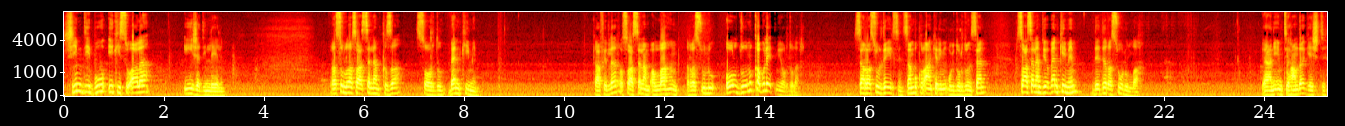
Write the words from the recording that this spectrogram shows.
Şimdi bu iki suala iyice dinleyelim. Resulullah sallallahu aleyhi ve sellem kıza sordu. Ben kimim? Kafirler Resulullah sallallahu aleyhi ve sellem Allah'ın Resulü olduğunu kabul etmiyordular. Sen Resul değilsin. Sen bu Kur'an-ı Kerim'i uydurdun. Sen sallallahu aleyhi ve sellem diyor ben kimim? Dedi Resulullah. Yani imtihanda geçti.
